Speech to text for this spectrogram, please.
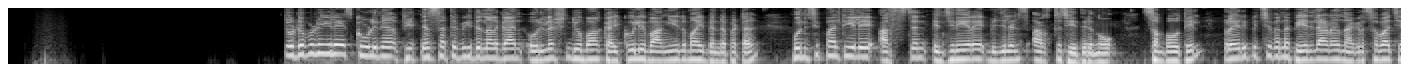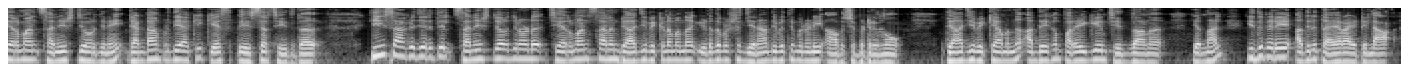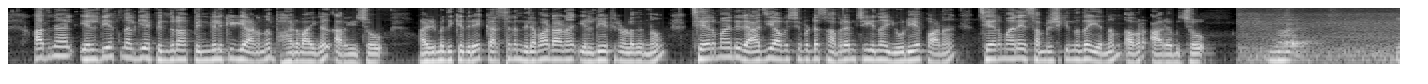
തൊടുപുഴയിലെ സ്കൂളിന് ഫിറ്റ്നസ് സർട്ടിഫിക്കറ്റ് നൽകാൻ ഒരു ലക്ഷം രൂപ കൈക്കൂലി വാങ്ങിയതുമായി ബന്ധപ്പെട്ട് മുനിസിപ്പാലിറ്റിയിലെ അസിസ്റ്റന്റ് എഞ്ചിനീയറെ വിജിലൻസ് അറസ്റ്റ് ചെയ്തിരുന്നു. സംഭവത്തിൽ പ്രേരിപ്പിച്ചുവെന്ന പേരിലാണ് നഗരസഭാ ചെയർമാൻ സനീഷ് ജോർജിനെ രണ്ടാം പ്രതിയാക്കി കേസ് രജിസ്റ്റർ ചെയ്തത്. ഈ സാഹചര്യത്തിൽ സനീഷ് ജോർജിനോട് ചെയർമാൻ സ്ഥാനം രാജിവെക്കണമെന്ന് ഇടതുപക്ഷ ജനാധിപത്യ മുന്നണി ആവശ്യപ്പെട്ടിരുന്നു. രാജിവെക്കാമെന്ന് അദ്ദേഹം പറയുകയും ചെയ്തതാണ്. എന്നാൽ ഇതുവരെ അതിന് തയ്യാറായിട്ടില്ല. അതിനാൽ എൽ ഡി എഫ് നൽകിയ പിന്തുണ പിൻവലിക്കുകയാണെന്ന് ഭാരവാഹികൾ അറിയിച്ചു. അഴിമതിക്കെതിരെ കർശന നിലപാടാണ് എൽ ഡി എഫിനുള്ളതെന്നും ചെയർമാന്റെ രാജി ആവശ്യപ്പെട്ട് സമരം ചെയ്യുന്ന യു ഡി എഫ് ആണ് ചെയർമാനെ സംരക്ഷിക്കുന്നത് എന്നും അവർ ആരോപിച്ചു.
